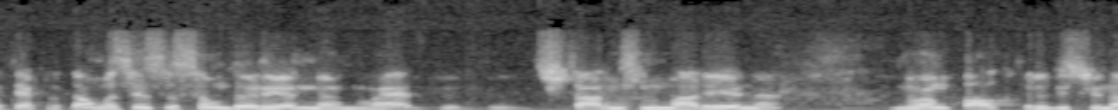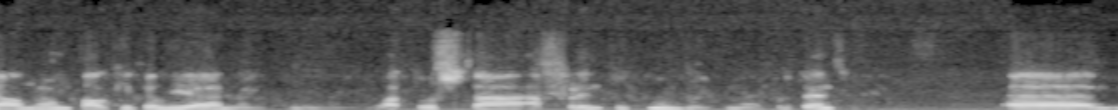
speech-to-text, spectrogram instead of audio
até porque dá uma sensação de arena, não é? De, de, de estarmos numa arena não é um palco tradicional, não é um palco italiano, em que o ator está à frente do público, é? Portanto, uh,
